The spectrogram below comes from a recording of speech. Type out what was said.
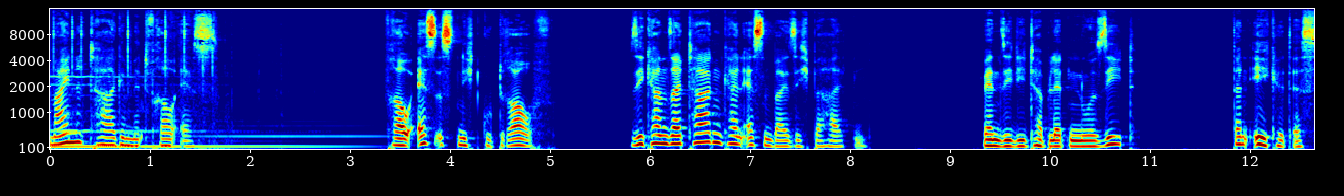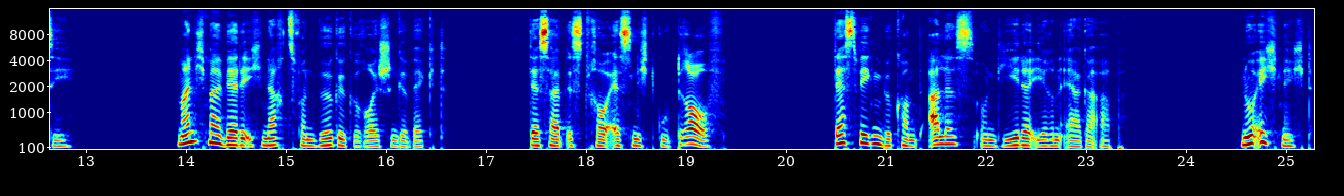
Meine Tage mit Frau S. Frau S ist nicht gut drauf. Sie kann seit Tagen kein Essen bei sich behalten. Wenn sie die Tabletten nur sieht, dann ekelt es sie. Manchmal werde ich nachts von Würgegeräuschen geweckt. Deshalb ist Frau S nicht gut drauf. Deswegen bekommt alles und jeder ihren Ärger ab. Nur ich nicht.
